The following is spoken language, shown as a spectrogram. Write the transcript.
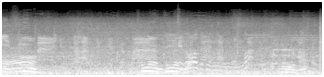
어 근데 근데 들어가도 되는 건가? 모르겠네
